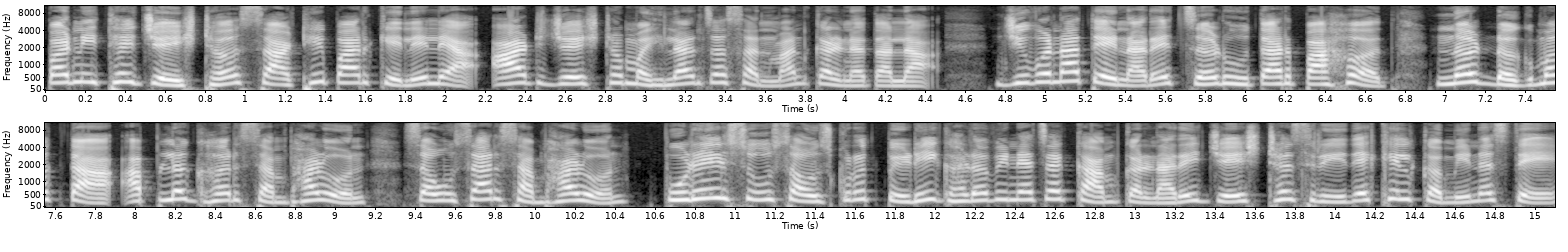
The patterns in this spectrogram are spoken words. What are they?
पण इथे ज्येष्ठसाठी पार केलेल्या आठ ज्येष्ठ महिलांचा सन्मान करण्यात आला. जीवनात येणारे चढ उतार पाहत न डगमगता आपलं घर सांभाळून संसार सांभाळून पुढील सुसंस्कृत पिढी घडविण्याचं काम करणारी ज्येष्ठ स्त्री देखील कमी नसते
